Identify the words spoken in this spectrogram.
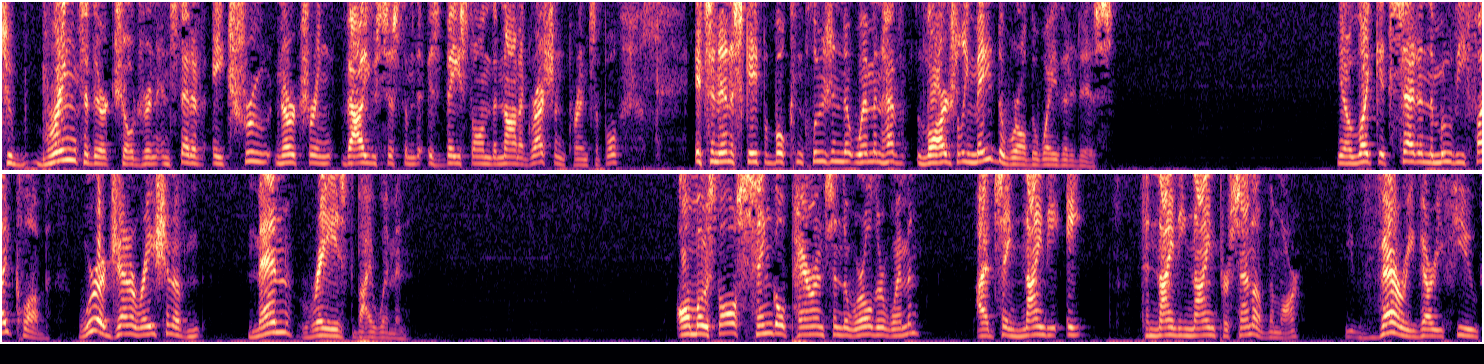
to bring to their children instead of a true nurturing value system that is based on the non-aggression principle, it's an inescapable conclusion that women have largely made the world the way that it is. You know, like it's said in the movie Fight Club, we're a generation of men raised by women. Almost all single parents in the world are women. I'd say 98 to 99% of them are. Very, very few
